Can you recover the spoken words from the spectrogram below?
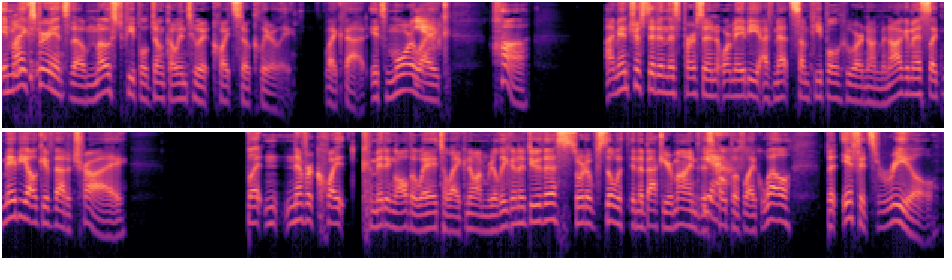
In my experience, though, most people don't go into it quite so clearly like that. It's more Yeah. like, huh, I'm interested in this person, or maybe I've met some people who are non monogamous. Like, maybe I'll give that a try but n- never quite committing all the way to like no i'm really going to do this sort of still with in the back of your mind this Yeah. hope of like well but if it's real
